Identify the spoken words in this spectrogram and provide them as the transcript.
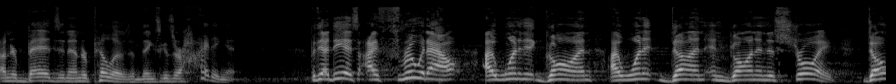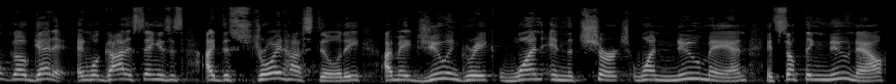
under beds and under pillows and things because they're hiding it. But the idea is, I threw it out. I wanted it gone. I want it done and gone and destroyed. Don't go get it. And what God is saying is this I destroyed hostility. I made Jew and Greek one in the church, one new man. It's something new now.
